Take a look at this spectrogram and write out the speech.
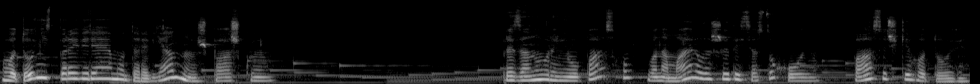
Готовність перевіряємо дерев'яною шпажкою. При зануренні у паску вона має лишитися сухою. Пасочки готові.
